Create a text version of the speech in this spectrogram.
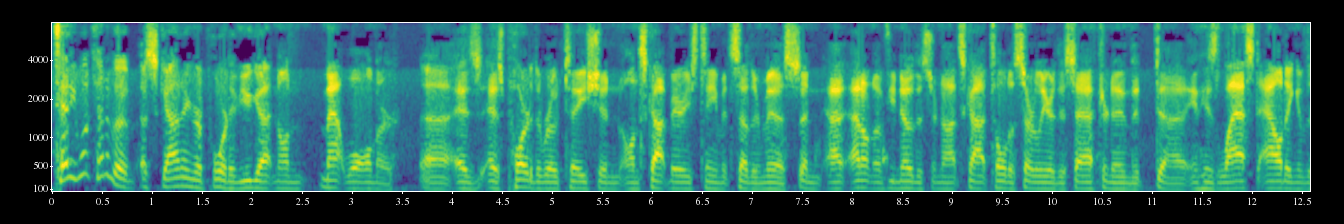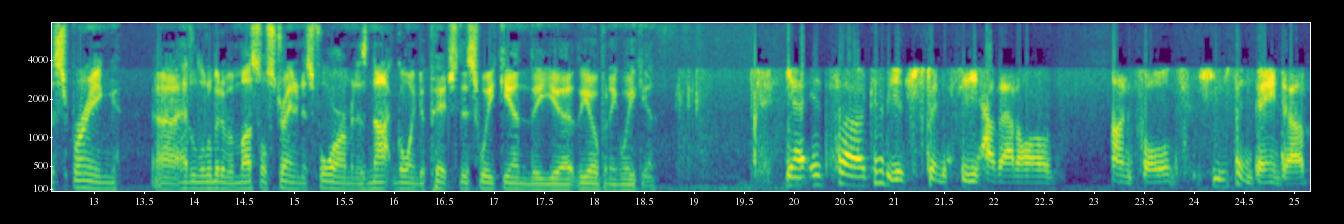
Teddy, what kind of a, a scouting report have you gotten on Matt Wallner uh, as as part of the rotation on Scott Berry's team at Southern Miss. And I, I, don't know if you know this or not. Scott told us earlier this afternoon that uh, in his last outing of the spring, uh, had a little bit of a muscle strain in his forearm and is not going to pitch this weekend, the uh, the opening weekend. Yeah, it's uh, going to be interesting to see how that all unfolds. He's been banged up,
